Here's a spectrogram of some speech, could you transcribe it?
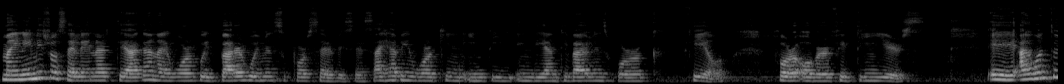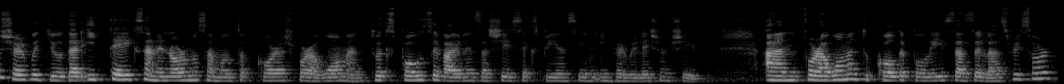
My name is Rosa Elena Arteaga and I work with Battered Women Support Services. I have been working in the, in the anti-violence work field for over 15 years. Uh, I want to share with you that it takes an enormous amount of courage for a woman to expose the violence that she is experiencing in her relationship. And for a woman to call the police, as the last resort.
